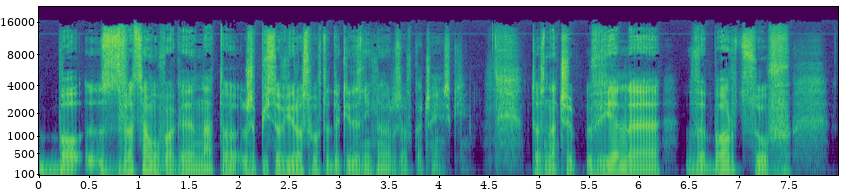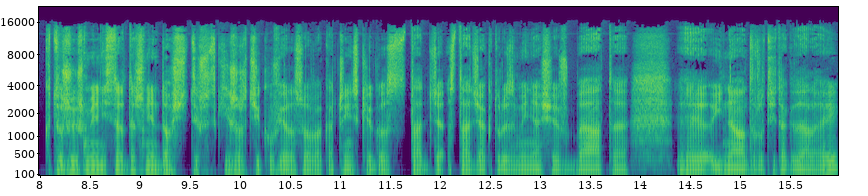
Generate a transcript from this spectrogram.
Bo zwracam uwagę na to, że PiSowi rosło wtedy, kiedy zniknął Jarosław Kaczyński. To znaczy wiele wyborców którzy już mieli serdecznie dość tych wszystkich żarcików Jarosława Kaczyńskiego, stadzia, stadzia który zmienia się w Beatę yy, i na odwrót i tak dalej,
